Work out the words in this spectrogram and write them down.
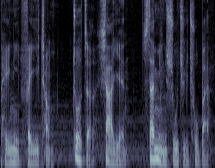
陪你飞一程。作者夏言，三明书局出版。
